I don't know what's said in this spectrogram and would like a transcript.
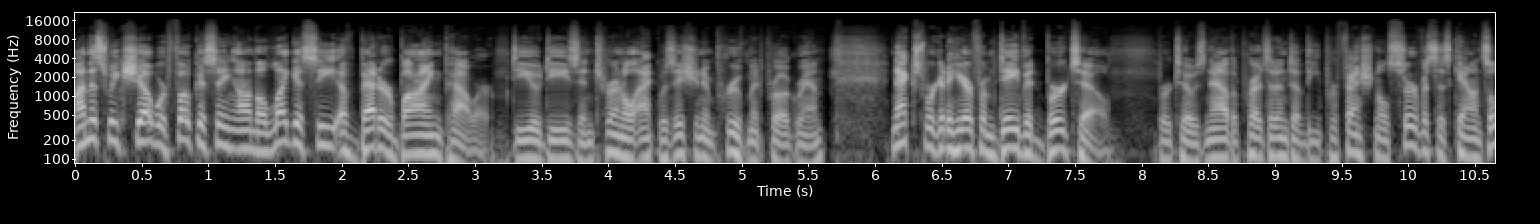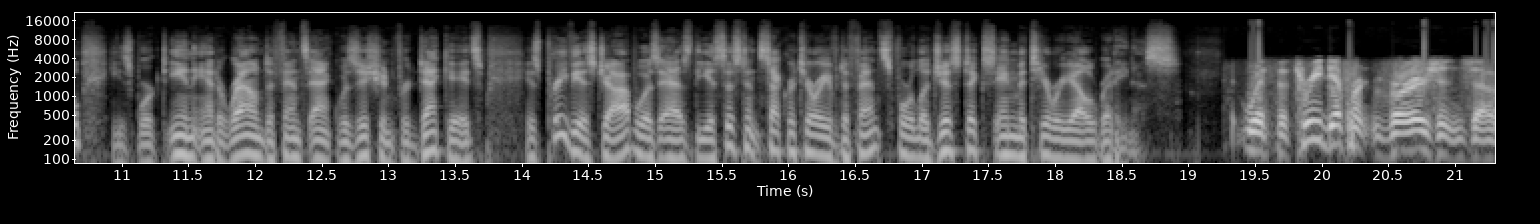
On this week's show, we're focusing on the legacy of better buying power, DoD's internal acquisition improvement program. Next, we're going to hear from David Berteau. Berteau is now the president of the Professional Services Council. He's worked in and around defense acquisition for decades. His previous job was as the Assistant Secretary of Defense for Logistics and Materiel Readiness with the three different versions of,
